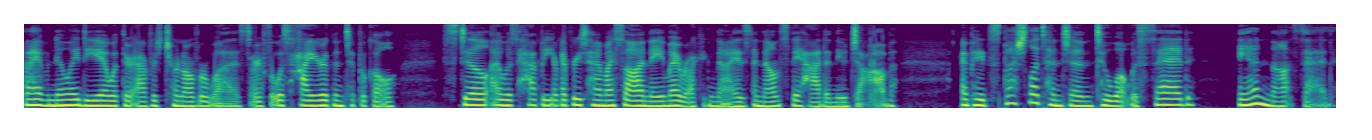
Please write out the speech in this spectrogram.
And I have no idea what their average turnover was or if it was higher than typical. Still, I was happy every time I saw a name I recognized announce they had a new job. I paid special attention to what was said and not said,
